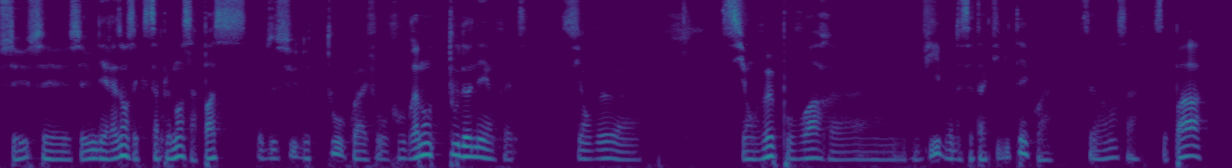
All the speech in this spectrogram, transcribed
c'est une des raisons, c'est que simplement ça passe au-dessus de tout, quoi. Il faut, faut, vraiment tout donner en fait, si on veut, euh, si on veut pouvoir euh, vivre de cette activité, quoi. C'est vraiment ça. C'est pas,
